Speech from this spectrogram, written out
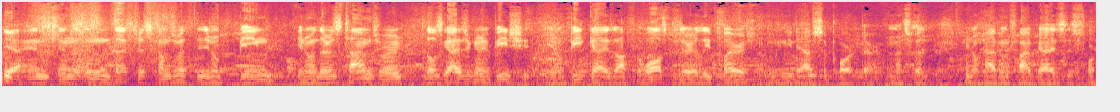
Yeah, and, and and that just comes with you know being you know there's times where those guys are going to beat you you know beat guys off the walls because they're elite players and we need to have support there and that's what you know having five guys is for.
